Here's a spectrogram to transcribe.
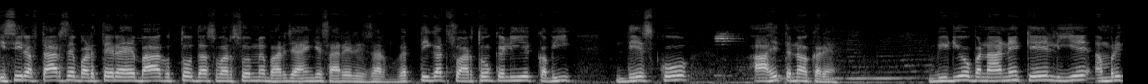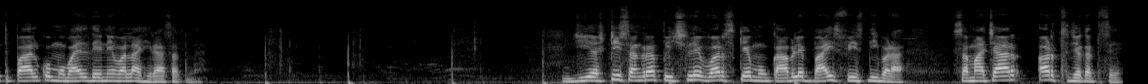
इसी रफ्तार से बढ़ते रहे बाघ तो दस वर्षों में भर जाएँगे सारे रिज़र्व। व्यक्तिगत स्वार्थों के लिए कभी देश को आहित न करें। वीडियो बनाने के लिए अमृतपाल को मोबाइल देने वाला हिरासत में। जीएसटी संग्रह पिछले वर्ष के मुकाबले 22 फ़ीसदी बढ़ा। समाचार अर्थ जगत से।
